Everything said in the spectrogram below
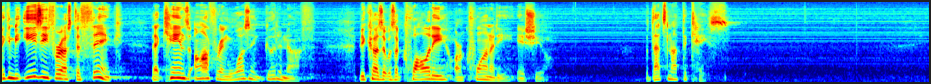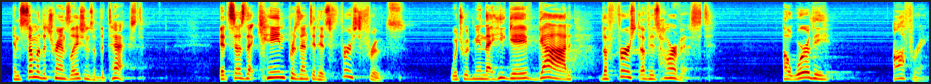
It can be easy for us to think that Cain's offering wasn't good enough because it was a quality or quantity issue. But that's not the case. In some of the translations of the text, it says that Cain presented his first fruits, which would mean that he gave God the first of his harvest, a worthy offering.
